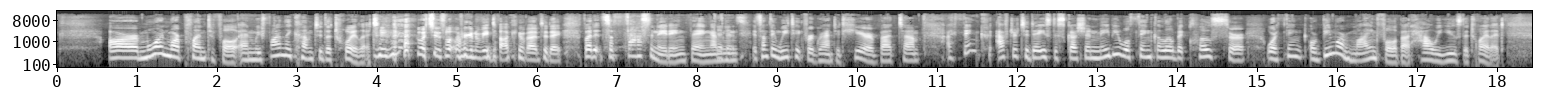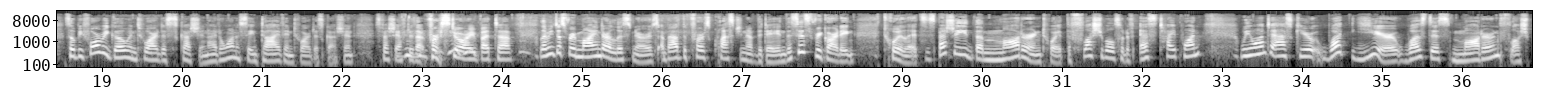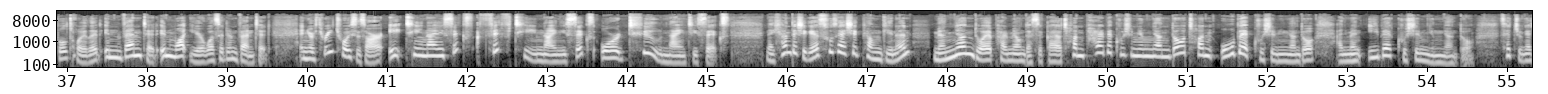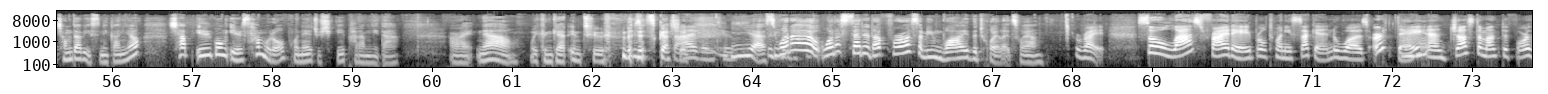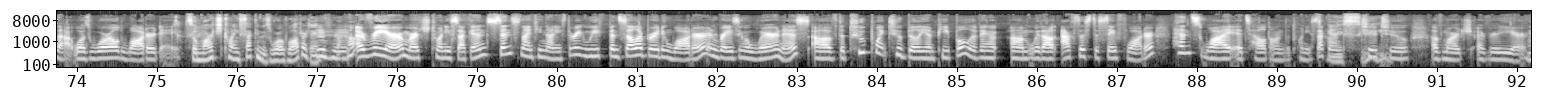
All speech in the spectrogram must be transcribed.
are more and more plentiful, and we finally come to the toilet, which is what we're going to be talking about today. But it's a fascinating thing. I It mean, is. it's something we take for granted here, but um, I think after today's discussion, maybe we'll think a little bit closer or think or be more mindful about how we use the toilet. So before we go into our discussion, I don't want to say dive into our discussion, especially after that first story, but uh, let me just remind our listeners about the first question of the day. And this is regarding toilets, especially the modern toilet, the flushable sort of S type one. We want to ask you, what year was this modern flushable toilet invented? In what year was it invented? And your three choices are 1896, 1596, or 296. 네, 현대식의 수세식 변기는 몇 년도에 발명됐을까요? 1896년도, 1596년도, 아니면 296년도. 셋 중에 정답이 있으니까요. 샵 1013으로 보내주시기 바랍니다. All right, now we can get into the discussion. Dive into. Yes, you wanna wanna set it up for us? I mean, why the toilet, 소영? Right. So last Friday, April 22nd, was Earth Day, Mm-hmm. and just a month before that was World Water Day. So March 22nd is World Water Day. Uh-huh. Every year, March 22nd, since 1993, we've been celebrating water and raising awareness of the 2.2 billion people living um, without access to safe water, hence why it's held on the 22nd see. to 2 of March every year.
